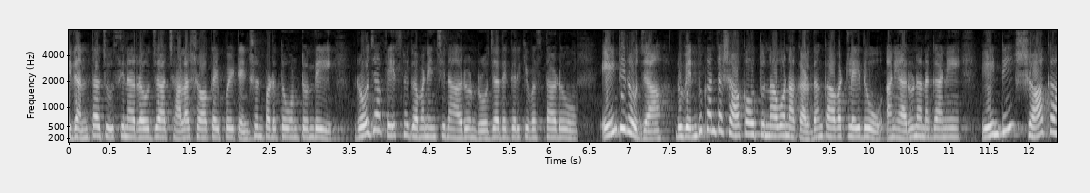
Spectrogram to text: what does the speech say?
ఇదంతా చూసిన రోజా చాలా షాక్ అయిపోయి టెన్షన్ పడుతూ ఉంటుంది. రోజా ఫేస్ను గమనించిన అరుణ్ రోజా దగ్గరికి వస్తాడు. ఏంటి రోజా నువ్వెందుకంత షాక్ అవుతున్నావో నాకు అర్థం కావట్లేదు అని అరుణ్ అనగానే ఏంటి షాకా?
